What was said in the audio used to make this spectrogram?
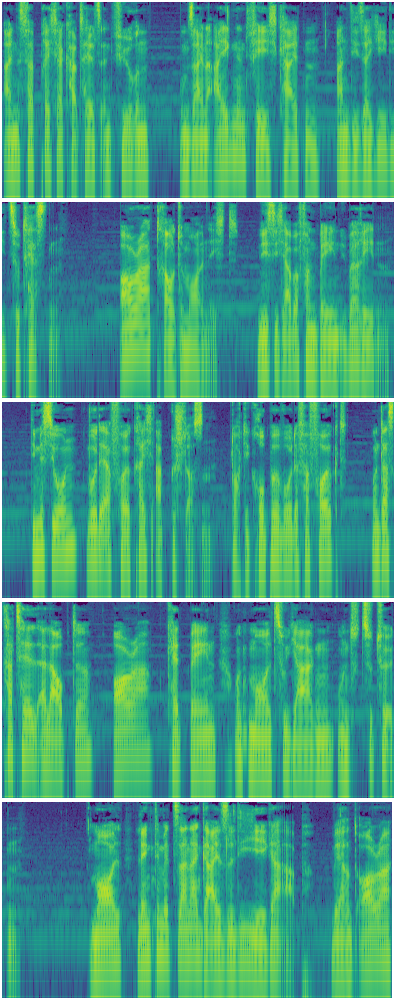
eines Verbrecherkartells entführen, um seine eigenen Fähigkeiten an dieser Jedi zu testen. Aura traute Maul nicht, ließ sich aber von Bane überreden. Die Mission wurde erfolgreich abgeschlossen, doch die Gruppe wurde verfolgt und das Kartell erlaubte, Aura, Cat Bane und Maul zu jagen und zu töten. Maul lenkte mit seiner Geisel die Jäger ab, während Aura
